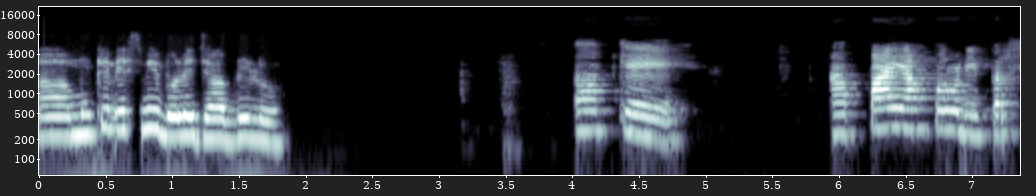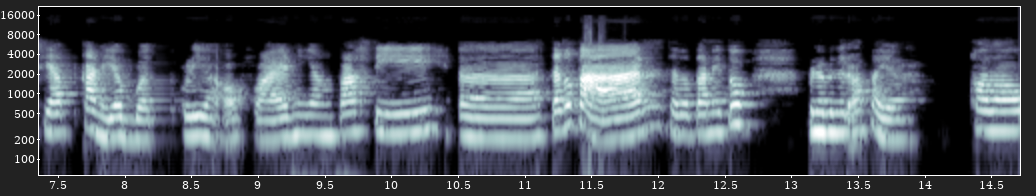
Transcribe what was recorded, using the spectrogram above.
Uh, mungkin Ismi boleh jawab dulu. Oke, apa yang perlu dipersiapkan ya buat kuliah offline? Yang pasti uh, catatan, catatan itu benar-benar apa ya? Kalau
